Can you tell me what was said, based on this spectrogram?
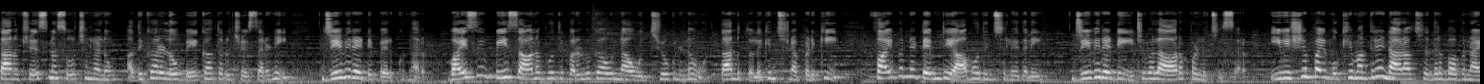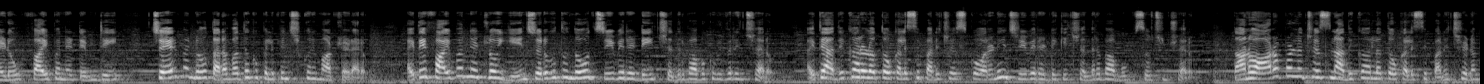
తాను చేసిన సూచనలను అధికారులు బేఖాతరు చేశారని జీవిరెడ్డి పేర్కొన్నారు. వైసీపీ సానుభూతి పరులుగా ఉన్న ఉద్యోగులను తాను తొలగించినప్పటికీ ఫైబర్ నెట్ ఎండీ ఆమోదించలేదని జీవిరెడ్డి ఇటీవల ఆరోపణలు చేశారు. ఈ విషయంపై ముఖ్యమంత్రి నారా చంద్రబాబు నాయుడు ఫైబర్ నెట్ ఎండీ చైర్మన్ను తన వద్దకు పిలిపించుకుని మాట్లాడారు. అయితే ఫైబర్ నెట్లో ఏం జరుగుతుందో జీవిరెడ్డి చంద్రబాబుకు వివరించారు. అయితే అధికారులతో కలిసి పనిచేసుకోవాలని జీవిరెడ్డికి చంద్రబాబు సూచించారు. తాను ఆరోపణలు చేసిన అధికారులతో కలిసి పనిచేయడం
